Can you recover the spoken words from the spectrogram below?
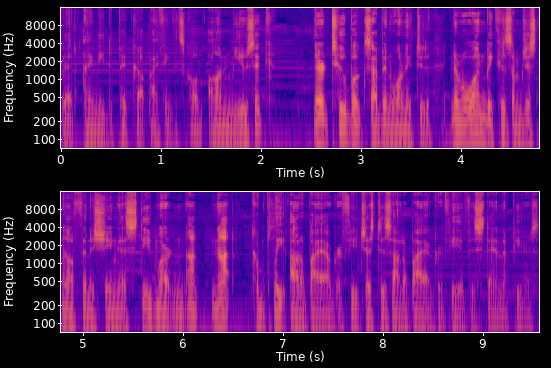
that I need to pick up. I think it's called On Music. There are two books I've been wanting to do. Number one, because I'm just now finishing a Steve Martin, not not complete autobiography, just his autobiography of his stand-up years.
